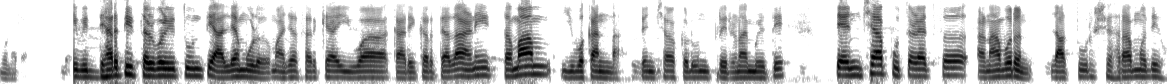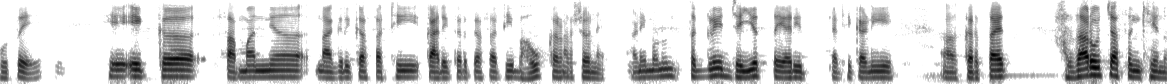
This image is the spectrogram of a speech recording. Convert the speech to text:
होणार आहे. विद्यार्थी चळवळीतून ते आल्यामुळं माझ्यासारख्या युवा कार्यकर्त्याला आणि तमाम युवकांना त्यांच्याकडून प्रेरणा मिळते. त्यांच्या पुतळ्याचं अनावरण लातूर शहरामध्ये होतंय. हे एक सामान्य नागरिकासाठी कार्यकर्त्यासाठी भाऊक करणार क्षण आहे. आणि म्हणून सगळे जय्यत तयारीत त्या ठिकाणी करतायत. हजारोच्या संख्येनं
